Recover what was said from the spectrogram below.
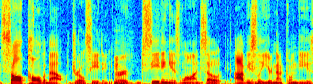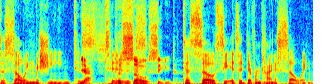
Saul called about drill seeding or seeding is lawn. So obviously, you're not going to use a sowing machine to yes. to, To, sow seed. to sow seed. It's a different kind of sowing,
